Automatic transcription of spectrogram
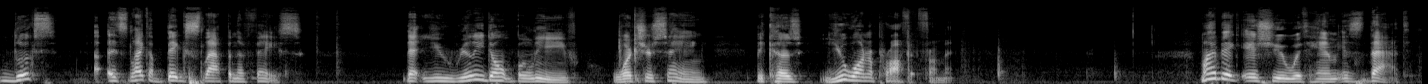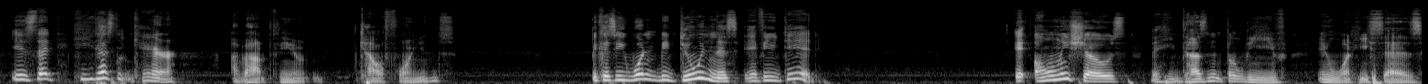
looks, it's like a big slap in the face that you really don't believe what you're saying because you want to profit from it. My big issue with him is that is that he doesn't care about the Californians because he wouldn't be doing this if he did. It only shows that he doesn't believe in what he says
